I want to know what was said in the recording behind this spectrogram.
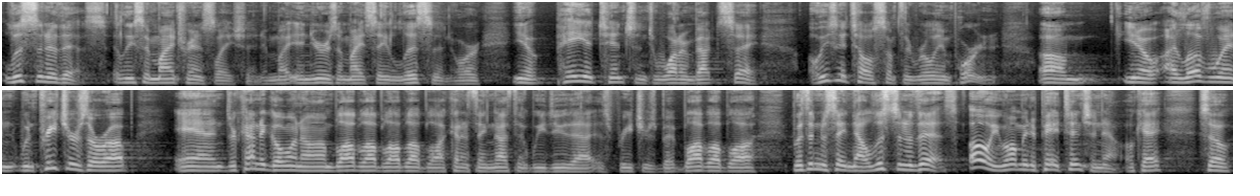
Listen to this, at least in my translation. In, my, in yours, it might say, Listen, or, you know, pay attention to what I'm about to say. Oh, he's going to tell us something really important. Um, you know, I love when, when preachers are up and they're kind of going on, blah, blah, blah, blah, blah, kind of thing. Not that we do that as preachers, but blah, blah, blah. But then to say, now listen to this. Oh, you want me to pay attention now, okay? So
